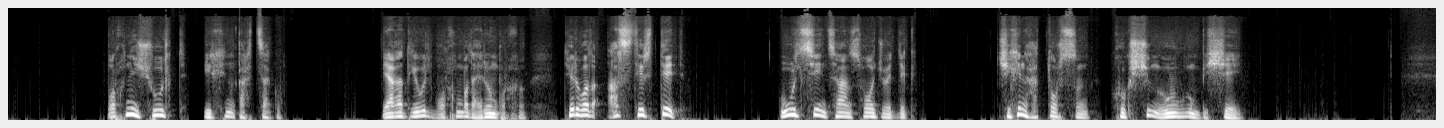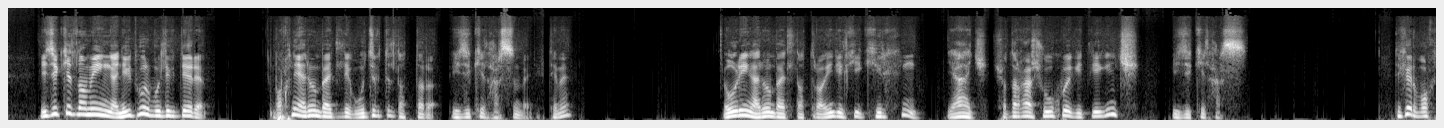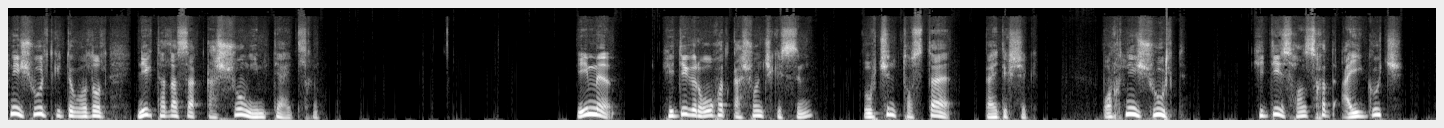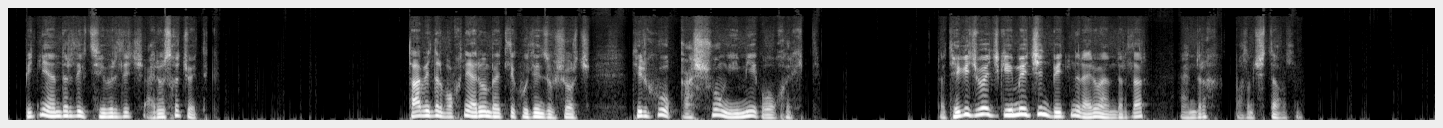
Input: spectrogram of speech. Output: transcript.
Бурхны шүүлт ирэх нь гарцаагүй. Ягагт гэвэл Бурхан бол ариун Бурхан. Тэр бол алс тэртээд Үйлсийн цаан сууж байдаг чихэн хатуурсан хөгшин өвгөн бишээ. Изекил номын 1-р бүлэг дээр Бурхны ариун байдлыг үзэгдэл дотор Изекил харсан байдаг, тийм ээ. Өөрийн ариун байдал дотор энэ дэлхийг хэрхэн яаж шударгаар шүүх вэ гэдгийг нь ч Изекил харсан. Тэгэхээр Бурхны шүүлт гэдэг бол нэг талаас гашуун имтэй адилхан. Им хэдийгээр уухад гашуунч гэсэн өвчин тустай байдаг шиг Бурхны шүүлт хэдий сонсоход аягүйч бидний амьдралыг цэвэрлэж ариусгаж байдаг. Та бид нар Бурхны ариун байдлыг хүлээн зөвшөөрч тэрхүү гашуун имийг уух хэрэгтэй. Тэгж байж гимэж нь бид нар ариун амьдралаар амьдрах боломжтой болно.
